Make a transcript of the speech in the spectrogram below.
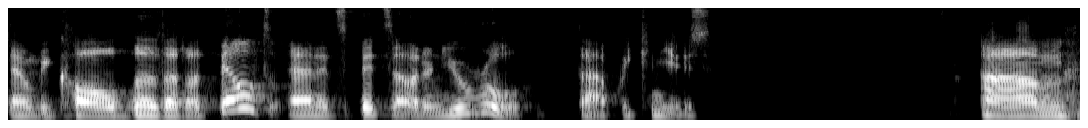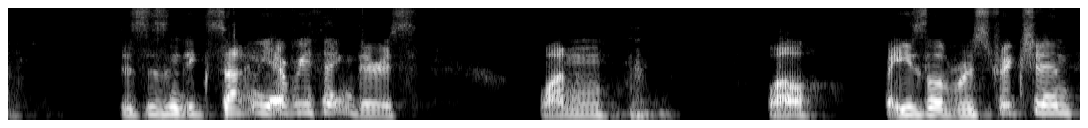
Then we call builder.build, and it spits out a new rule that we can use. Um, this isn't exactly everything. There's one, well, Bazel restriction,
